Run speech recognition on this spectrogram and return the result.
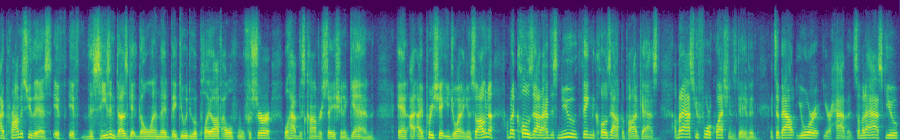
I promise you this: if if the season does get going and they, they do do a playoff, I will, will for sure we'll have this conversation again. And I, I appreciate you joining us. So I'm gonna I'm gonna close out. I have this new thing to close out the podcast. I'm gonna ask you four questions, David. It's about your your habits. So I'm gonna ask you,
